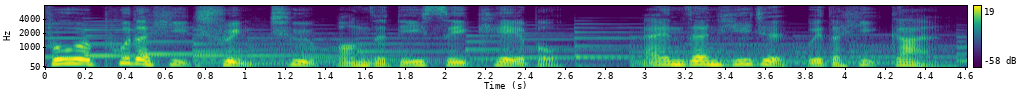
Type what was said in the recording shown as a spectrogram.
4. Put a heat shrink tube on the DC cable and then heat it with a heat gun.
